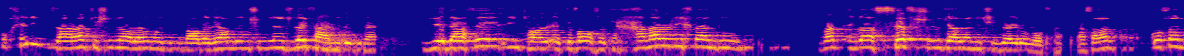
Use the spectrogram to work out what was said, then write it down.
و خب خیلی زحمت کشیدن آدم نابغه هم بینشون بودن چیزایی فهمیده بودن. یه دفعه این اتفاق افتاد که همه رو ریختن دور. بعد انگار از صفر شروع کردن یه چیزایی رو گفتن. مثلا گفتن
